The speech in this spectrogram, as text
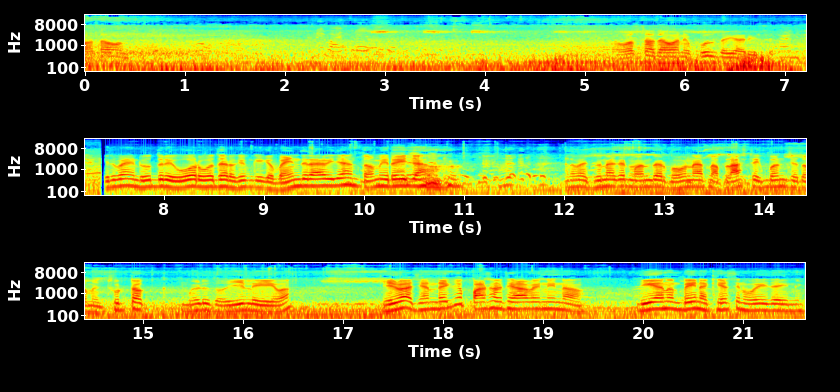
વાતાવરણ. છે વરસાદ આવવાની ફૂલ તૈયારી છે. હીરભાઈ રુદ્રી ઓર વધારો કેમ કે ભાઈન્દ્ર આવી જાય ને તો અમે રહી જાઓ. અને ભાઈ જુનાગઢમાં અંદર ભવનાથના પ્લાસ્ટિક બંધ છે તમે છૂટક મળ્યું તો એ લઈ એવા હીરવા ધ્યાન રાખજો પાછળથી આવે નહીં ને દિયાનંદ બે ને ખેંચીને વહી જાય નહીં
